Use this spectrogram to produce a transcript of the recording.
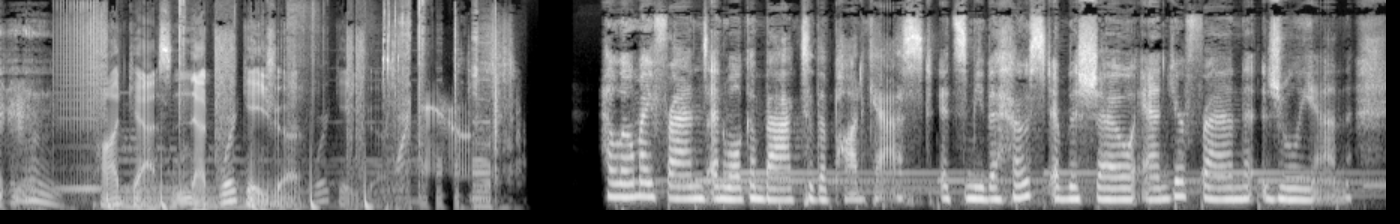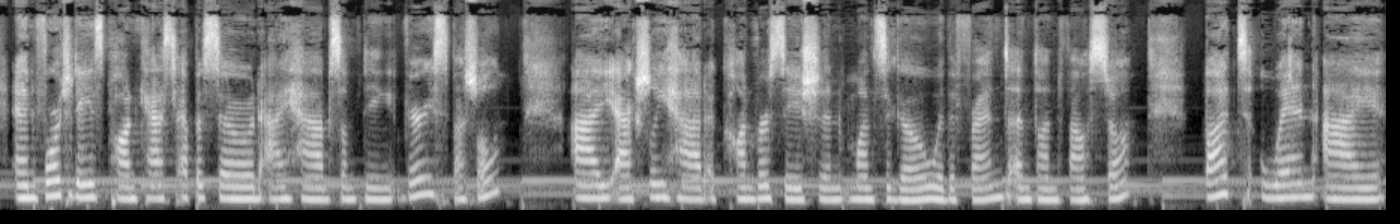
Podcast Network Asia. Hello, my friends, and welcome back to the podcast. It's me, the host of the show, and your friend, Julianne. And for today's podcast episode, I have something very special. I actually had a conversation months ago with a friend, Anton Fausto. But when I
